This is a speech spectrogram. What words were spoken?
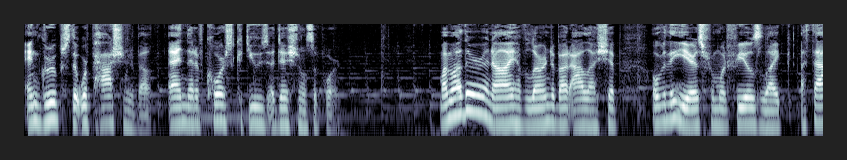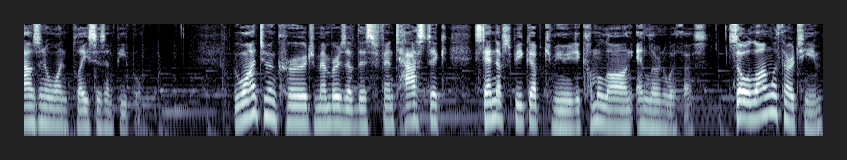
and groups that we're passionate about, and that, of course, could use additional support. My mother and I have learned about allyship over the years from what feels like a thousand and one places and people. We want to encourage members of this fantastic stand up, speak up community to come along and learn with us. So, along with our team,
